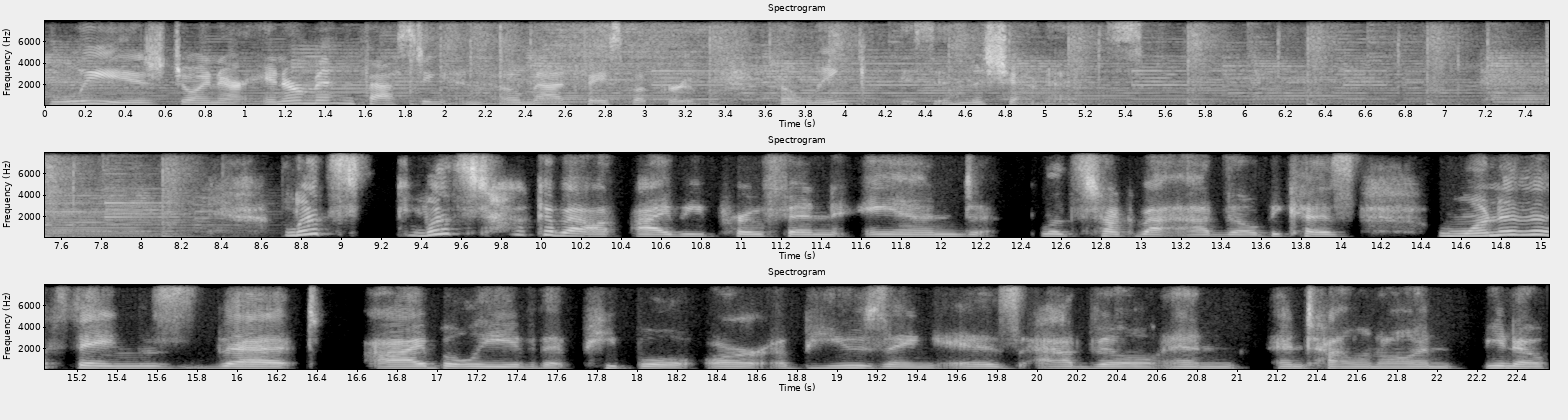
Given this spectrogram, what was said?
please join our intermittent fasting and OMAD Facebook group. The link is in the show notes. Let's let's talk about ibuprofen and let's talk about Advil because one of the things that I believe that people are abusing is Advil and and Tylenol. And you know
